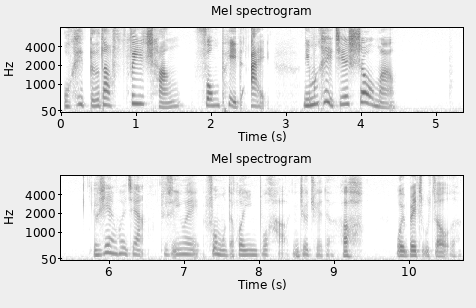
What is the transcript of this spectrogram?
我可以得到非常丰沛的爱，你们可以接受吗？有些人会这样，就是因为父母的婚姻不好，你就觉得哦，我也被诅咒了。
